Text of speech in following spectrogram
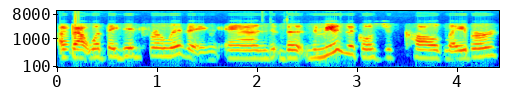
about what they did for a living, and the the musical is just called Labor,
